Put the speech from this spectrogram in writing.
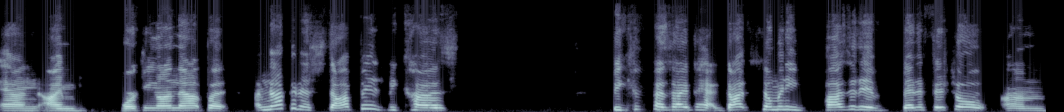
and I'm working on that. But I'm not going to stop it because because I've got so many positive, beneficial um,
